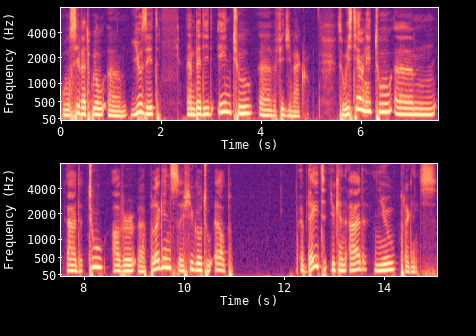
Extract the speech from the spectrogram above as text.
We'll see that we'll um, use it embedded into uh, the Fiji macro. So we still need to um, add two other uh, plugins. So if you go to help update, you can add new plugins.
